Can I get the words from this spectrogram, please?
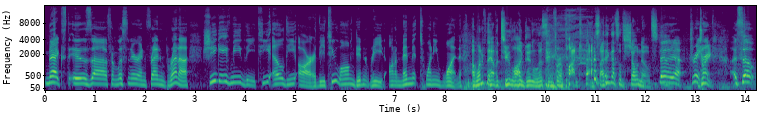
Next is uh, from listener and friend Brenna. She gave me the TLDR, the too long didn't read on Amendment 21. I wonder if they have a too long didn't listen for a podcast. I think that's with show notes. Yeah, yeah. Drink. Drink. So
